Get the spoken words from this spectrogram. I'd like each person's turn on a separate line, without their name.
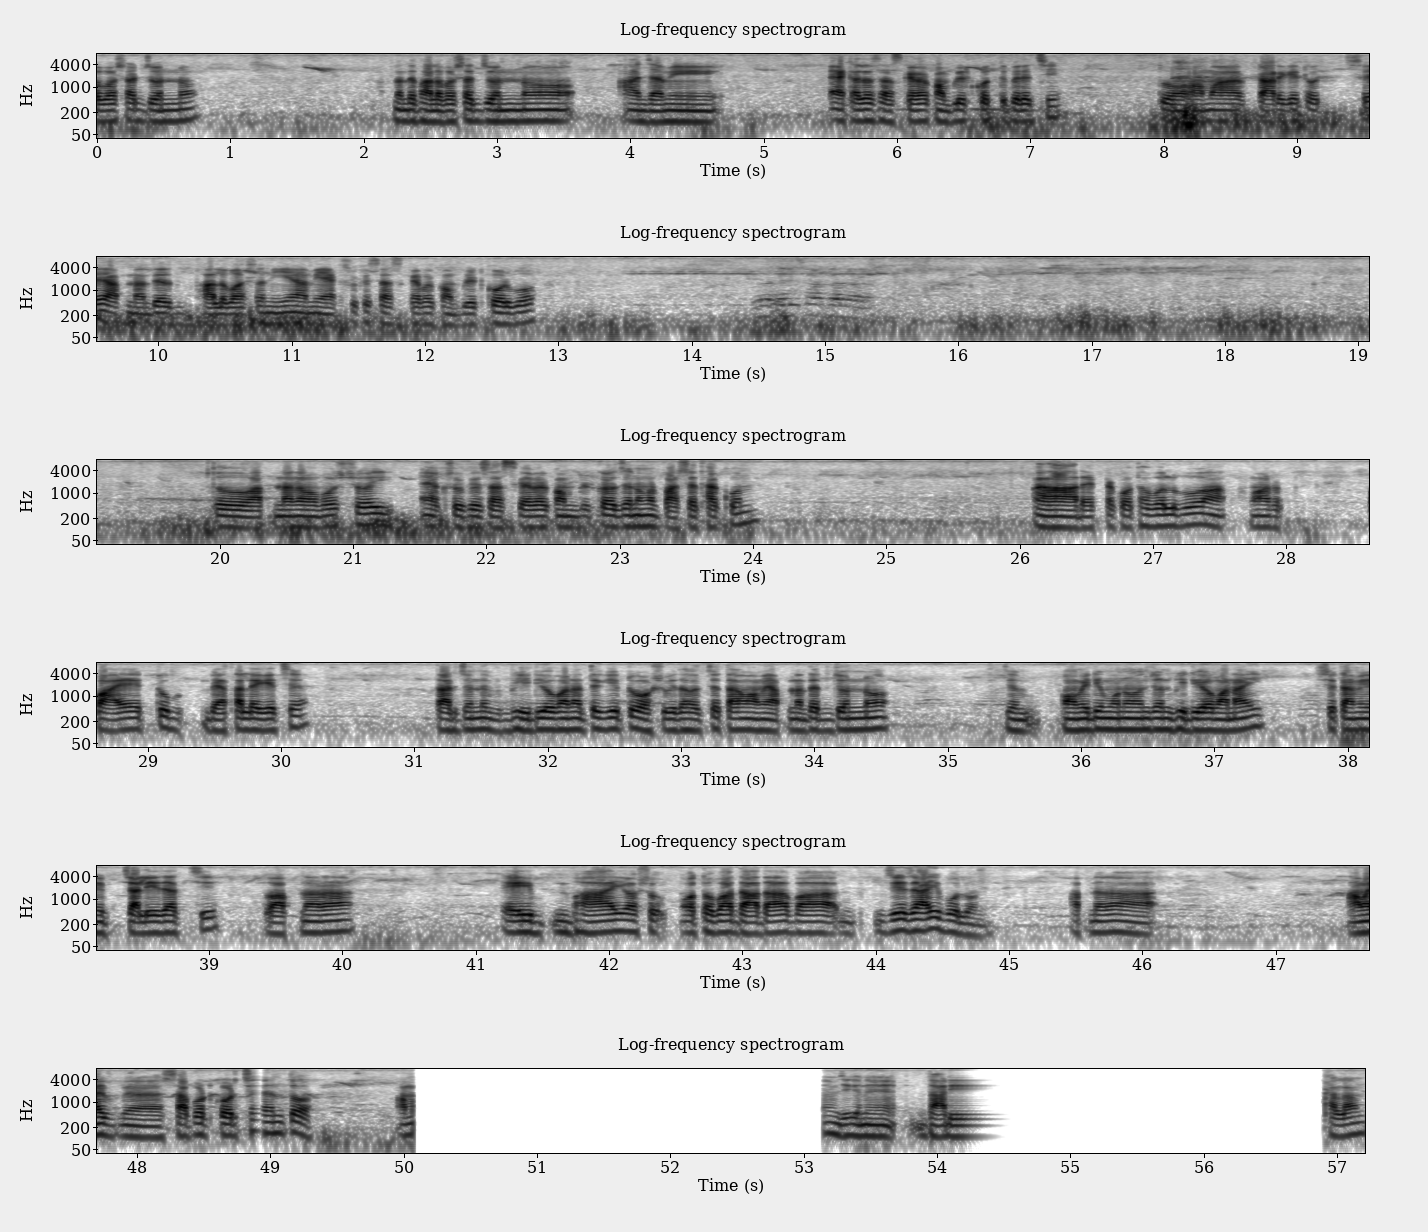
ভালোবাসার জন্য, আপনাদের ভালোবাসার জন্য আজ আমি এক হাজার সাবস্ক্রাইবার কমপ্লিট করতে পেরেছি। তো আমার টার্গেট হচ্ছে আপনাদের ভালোবাসা নিয়ে আমি একশোকে সাবস্ক্রাইবার কমপ্লিট করব। তো আপনারা অবশ্যই একশোকে সাবস্ক্রাইবার কমপ্লিট করার জন্য আমার পাশে থাকুন। আর একটা কথা বলব, আমার পায়ে একটু ব্যথা লেগেছে, তার জন্য ভিডিও বানাতে গিয়ে একটু অসুবিধা হচ্ছে, তাও আমি আপনাদের জন্য যে কমেডি মনোরঞ্জন ভিডিও বানাই, সেটা আমি চালিয়ে যাচ্ছি। তো আপনারা এই ভাই অথবা দাদা বা যে যাই বলুন, আপনারা আমায় সাপোর্ট করছেন তো? যেখানে দাঁড়িয়ে খেলাম।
